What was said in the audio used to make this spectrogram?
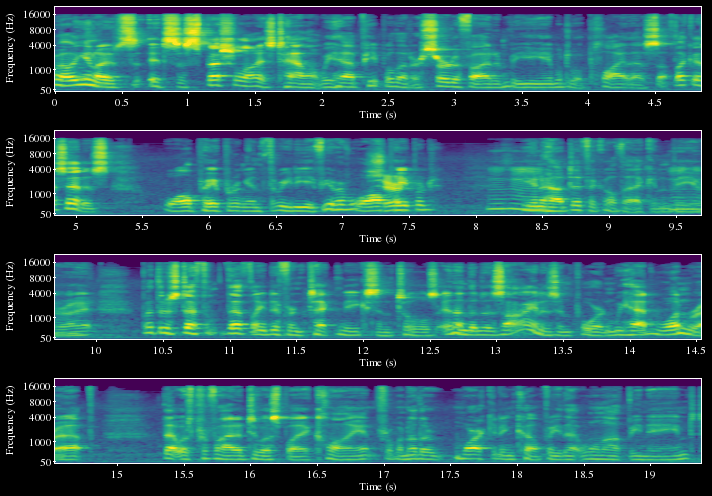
Well, you know, it's it's a specialized talent. We have people that are certified in being able to apply that stuff. Like I said, it's wallpapering in 3D. If you've ever wallpapered, Mm-hmm. you know how difficult that can be, mm-hmm. right? But there's def- definitely different techniques and tools. And then the design is important. We had one wrap that was provided to us by a client from another marketing company that will not be named.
